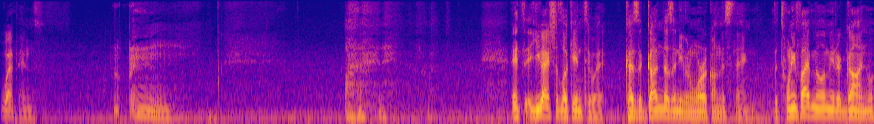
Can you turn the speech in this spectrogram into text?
weapons. Uh, it's you guys should look into it because the gun doesn't even work on this thing. The 25 millimeter gun,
